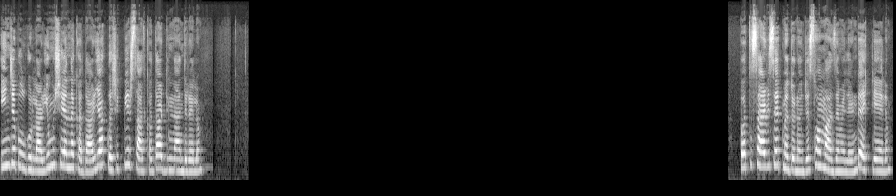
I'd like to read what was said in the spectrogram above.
İnce bulgurlar yumuşayana kadar yaklaşık 1 saat kadar dinlendirelim. Batı servis etmeden önce son malzemelerini de ekleyelim.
